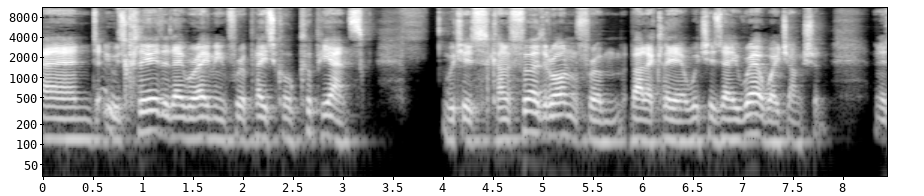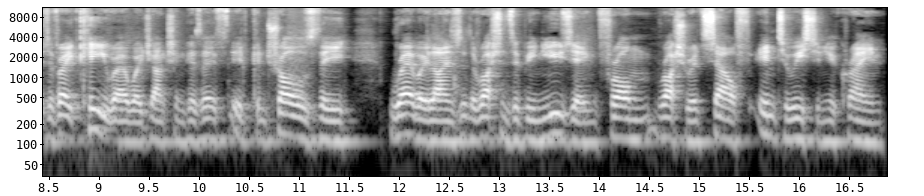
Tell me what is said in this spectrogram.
and it was clear that they were aiming for a place called Kupiansk, which is kind of further on from Balaklia, which is a railway junction. And it's a very key railway junction because it, it controls the railway lines that the Russians have been using from Russia itself into eastern Ukraine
